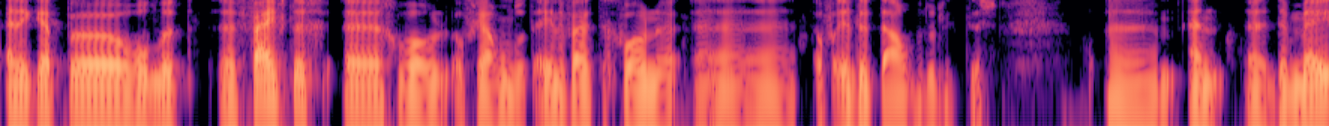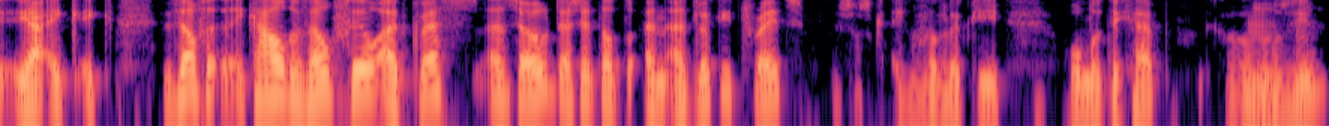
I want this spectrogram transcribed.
En ik heb eh 150 eh, gewoon, of ja, 151 gewone, of in totaal bedoel ik dus. Ehm, en eh, de me ja, ik, ik, zelf, ik haalde wel veel uit quests en zo. Daar zit dat, en uit lucky trades. Dus als ik kijk hoeveel lucky 100 ik heb, dat kan ik ook nog Mhm. zien.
